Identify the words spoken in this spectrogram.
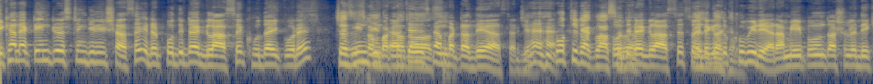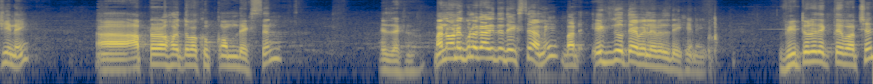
এখানে একটা ইন্টারেস্টিং জিনিস আছে এটার প্রতিটা গ্লাসে খোদাই করে চেসিস আছে। নাম্বারটা দেয়া আছে হ্যাঁ হ্যাঁ। প্রতিটা গ্লাস প্রতিটা গ্লাসে তো এটা কিন্তু খুবই রেয়ার আমি এই পর্যন্ত আসলে দেখি নাই। আপনারা হয়তো বা খুব কম দেখছেন। এই দেখেন মানে অনেকগুলো গাড়িতে দেখছি আমি বাট এক্সিওতে অ্যাভেলেবেল দেখি নাই। ভিতরে দেখতে পাচ্ছেন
